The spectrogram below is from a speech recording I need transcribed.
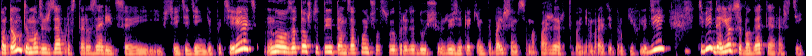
Потом ты можешь запросто разориться и все эти деньги потерять, но за то, что ты там закончил свою предыдущую жизнь каким-то большим самопожертвованием ради других людей, тебе дается богатое рождение.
